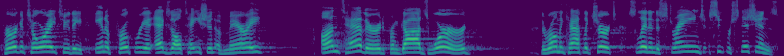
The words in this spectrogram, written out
purgatory to the inappropriate exaltation of Mary untethered from God's Word, the Roman Catholic Church slid into strange superstitions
